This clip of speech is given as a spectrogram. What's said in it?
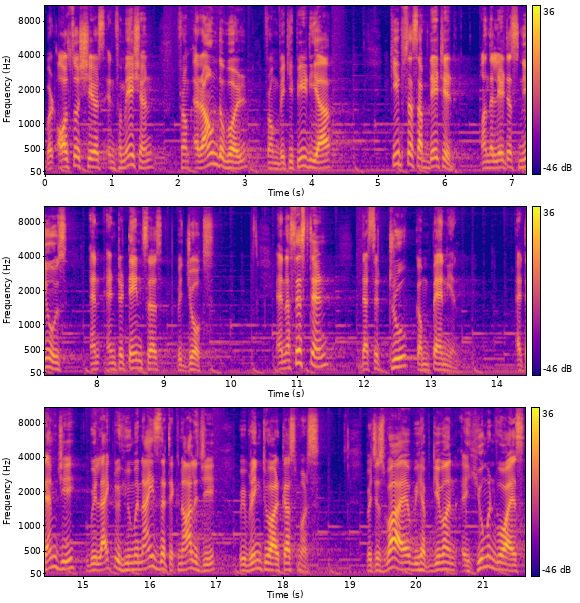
but also shares information from around the world from Wikipedia, keeps us updated on the latest news and entertains us with jokes. An assistant that's a true companion. At MG, we like to humanize the technology we bring to our customers which is why we have given a human voice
